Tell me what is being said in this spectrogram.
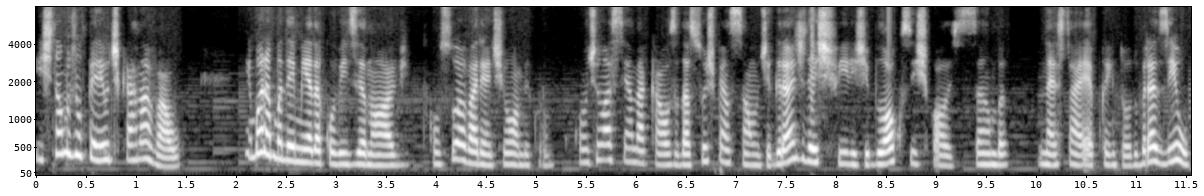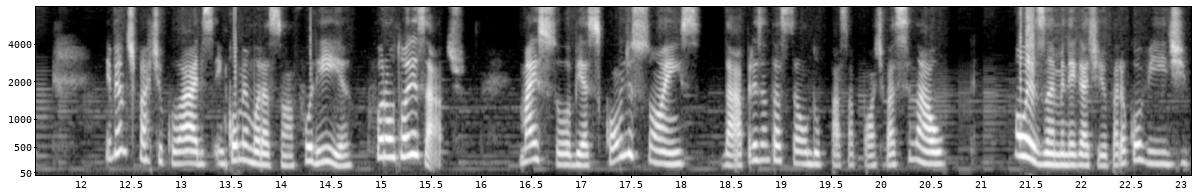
Estamos no período de carnaval. Embora a pandemia da Covid-19, com sua variante Ômicron, continue sendo a causa da suspensão de grandes desfiles de blocos e escolas de samba, nesta época em todo o Brasil, eventos particulares em comemoração à folia foram autorizados, mas sob as condições da apresentação do passaporte vacinal ou exame negativo para a Covid,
